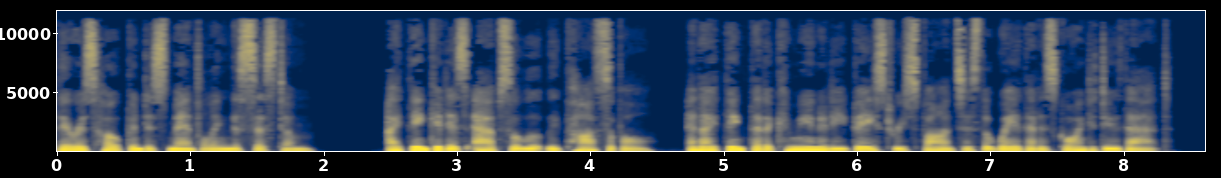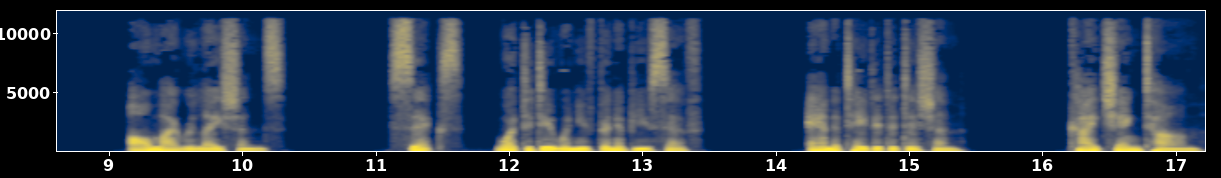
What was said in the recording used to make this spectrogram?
There is hope in dismantling the system. I think it is absolutely possible, and I think that a community based response is the way that is going to do that. All my relations. 6. What to do when you've been abusive. Annotated edition. Kai Cheng Thom.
